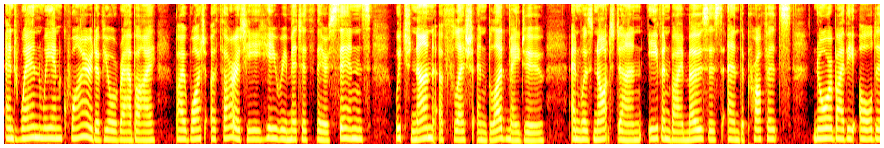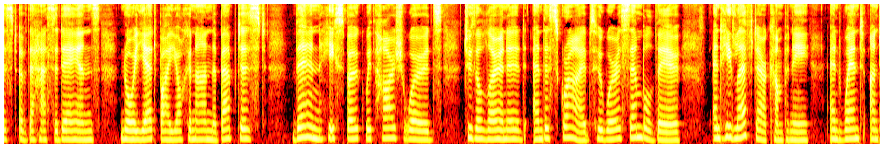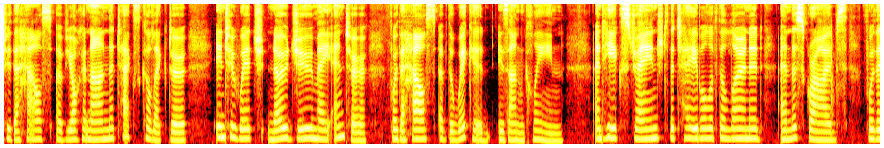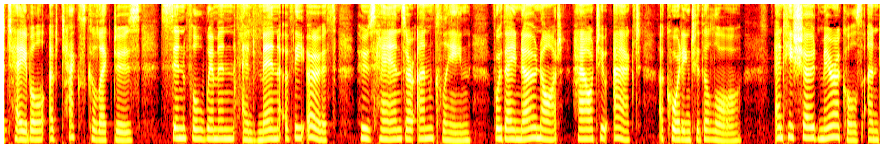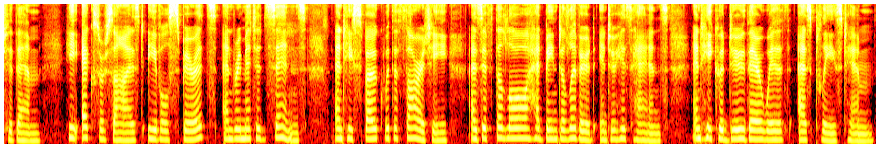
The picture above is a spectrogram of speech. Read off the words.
and when we inquired of your rabbi by what authority he remitteth their sins, which none of flesh and blood may do, and was not done even by Moses and the prophets, nor by the oldest of the Hasideans, nor yet by Jochanan the Baptist, then he spoke with harsh words to the learned and the scribes who were assembled there, and he left our company and went unto the house of Jochanan the tax collector, into which no Jew may enter, for the house of the wicked is unclean. And he exchanged the table of the learned and the scribes for the table of tax collectors, sinful women and men of the earth, whose hands are unclean, for they know not how to act according to the law. And he showed miracles unto them. He exorcised evil spirits and remitted sins, and he spoke with authority, as if the law had been delivered into his hands, and he could do therewith as pleased him.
